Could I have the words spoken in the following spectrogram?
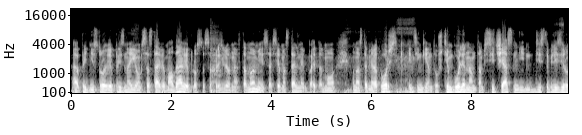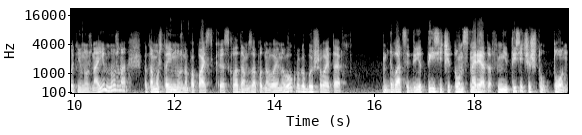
а, Приднестровье признаем в составе Молдавии, просто с определенной автономией, со всем остальным. Поэтому у нас там миротворческий контингент. Уж тем более нам там сейчас не, дестабилизировать не нужно. А им нужно, потому что им нужно попасть к складам Западного военного округа бывшего. Это 22 тысячи тонн снарядов, не тысячи штук, тонн.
